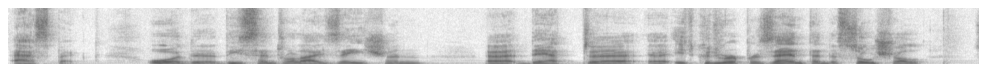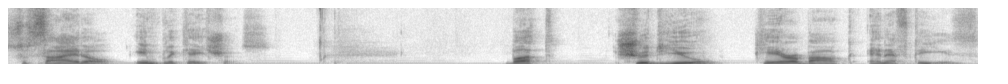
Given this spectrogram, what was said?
aspect or the decentralization that uh, uh, it could represent and the social, societal implications. But should you care about NFTs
